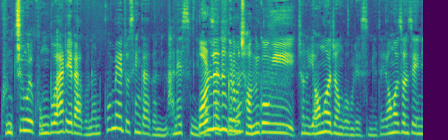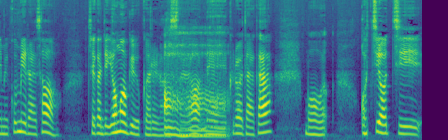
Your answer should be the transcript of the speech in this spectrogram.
곤충을 공부하리라고는 꿈에도 생각은 안 했습니다. 원래는 그러면 전공이 저는 영어 전공을 했습니다. 영어 선생님이 꿈이라서 제가 이제 영어 교육과를 나왔어요. 아. 네. 그러다가 뭐 어찌 어찌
